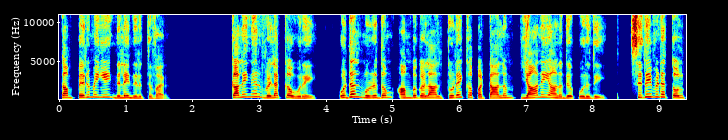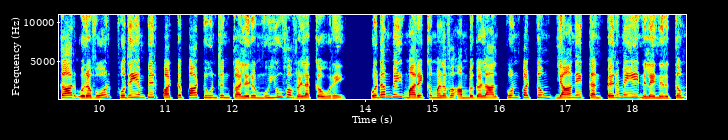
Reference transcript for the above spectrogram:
தம் பெருமையை நிலைநிறுத்துவர். கலைஞர் விளக்க உரை உடல் முழுதும் அம்புகளால் துடைக்கப்பட்டாலும் யானையானது உறுதி. சிதைவிடத் தொல்கார் உறவோர் புதையம்பிற் பட்டுப்பா டூன்றன் களிறு முயூவ விளக்க உரை. உடம்பை மறைக்குமளவு அம்புகளால் புண்பட்டும் யானை தன் பெருமையை நிலைநிறுத்தும்.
